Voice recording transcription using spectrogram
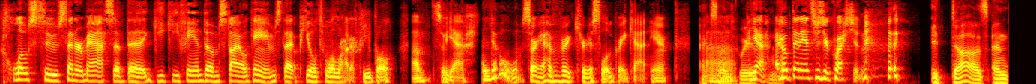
close to center mass of the geeky fandom style games that appeal to a lot of people. Um, so yeah, hello. Sorry, I have a very curious little gray cat here. Excellent. Uh, yeah, I hope that answers your question. it does, and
